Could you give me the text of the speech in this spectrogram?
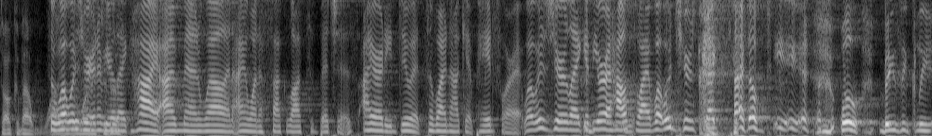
talk about So what you was your interview like? Hi, I'm Manuel, and I want to fuck lots of bitches. I already do it, so why not get paid for it? What was your like? If you're a housewife, what would your sex title be? well, basically,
